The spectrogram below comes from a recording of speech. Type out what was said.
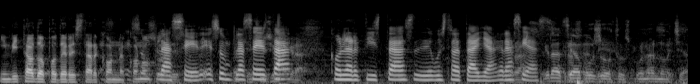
invitado a poder estar con, es, con es un placer, es un placer estar con artistas de vuestra talla. Gracias. Gracias a vosotros. Buenas noches.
